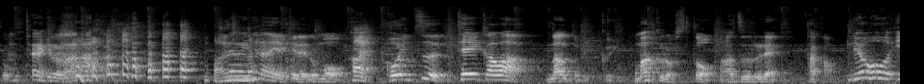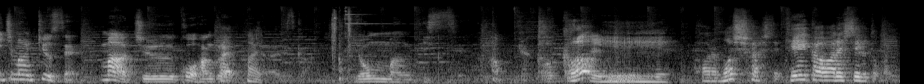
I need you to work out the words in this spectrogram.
と思ったんやけどな。あ ちなみになんやけれどもはい。こいつ定価はなんとびっくり。マクロスとアズールレン高尾。両方1万9000まあ中後半くらいじゃないですか、4万1800高っ。えこれもしかして定価割れしてるとか今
